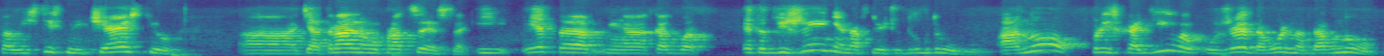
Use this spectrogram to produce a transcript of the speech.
стало естественной частью а, театрального процесса. И это как бы это движение навстречу друг другу, оно происходило уже довольно давно.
